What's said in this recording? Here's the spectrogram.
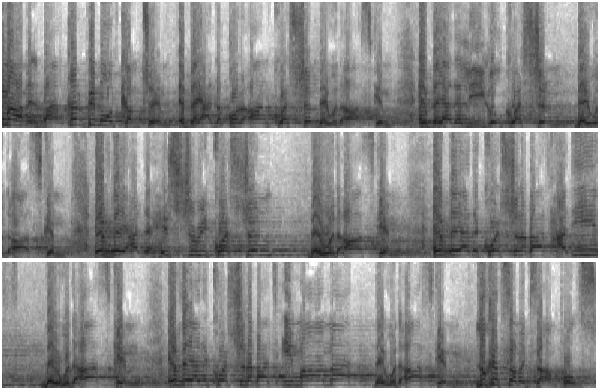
Imam al-Baqir, people would come to him. If they had a Quran question, they would ask him. If they had a legal question, they would ask him. If they had a history question, they would ask him. If they had a question about hadith, they would ask him. If they had a question about imama, they would ask him. Look at some examples.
